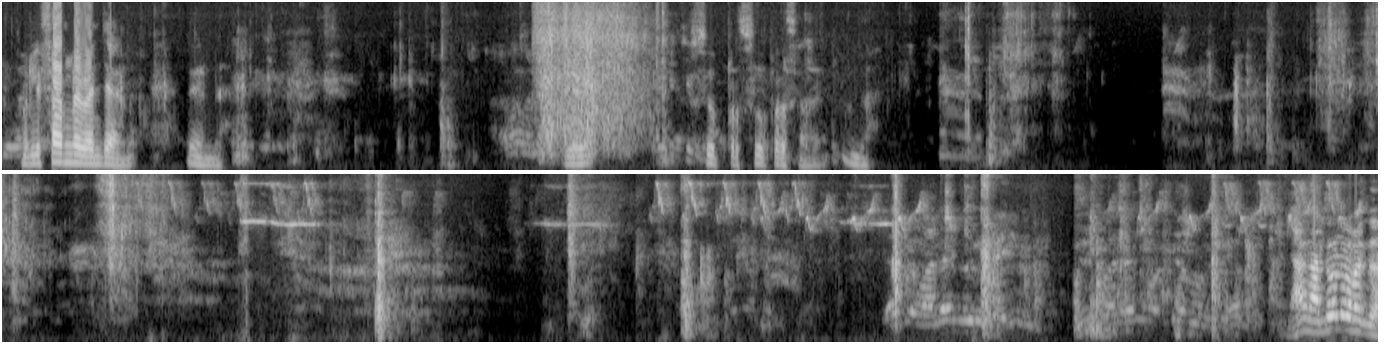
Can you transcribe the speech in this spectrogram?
മുരളി സാറിന്റെ കൊഞ്ചാണ് സൂപ്പർ സൂപ്പർ സാധനം. എന്താ ഞാൻ കണ്ടോണ്ട് നടക്കുകയായിരുന്നു നീ വർത്താനം പറ മനുഷ്യന്റെ പൈസ കൊടുക്കുകയാണ് അഞ്ഞൂറ്റി നാനൂറ്റമ്പതിന്റെ ഒന്ന് കൂട്ടിക്ക് എത്ര നല്ല കണ്ടുകൊണ്ട് സീറോയിലല്ലേ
